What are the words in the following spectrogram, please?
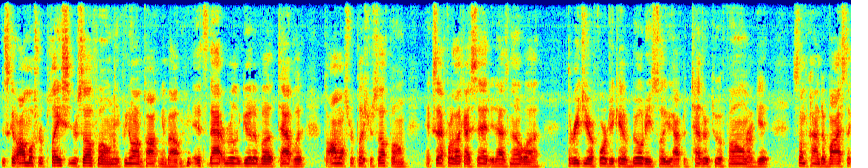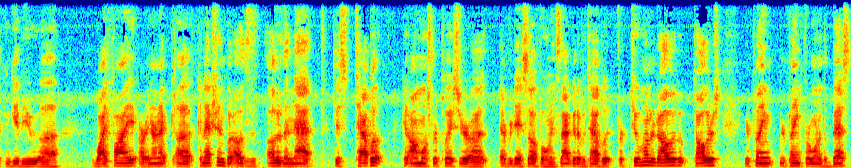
This can almost replace your cell phone, if you know what I'm talking about. It's that really good of a tablet to almost replace your cell phone, except for, like I said, it has no uh, 3G or 4G capabilities, so you have to tether it to a phone or get some kind of device that can give you uh, Wi-Fi or internet uh, connection. But other, other than that, this tablet can almost replace your uh, everyday cell phone. It's that good of a tablet. For $200, you're paying, you're paying for one of the best,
